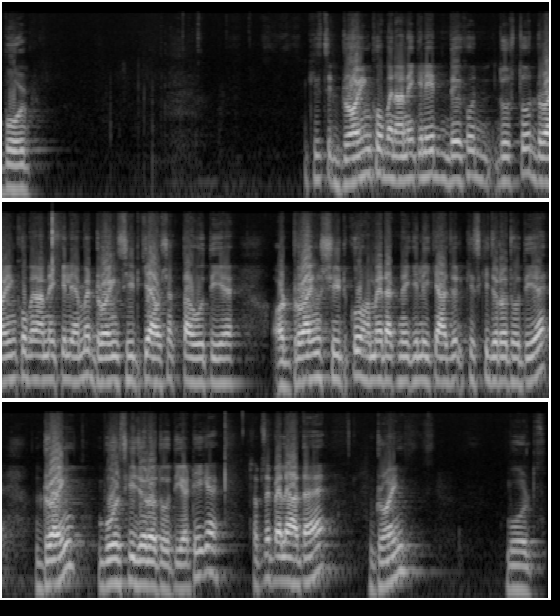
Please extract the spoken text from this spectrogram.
बोर्ड किसी ड्राइंग को बनाने के लिए, देखो दोस्तों ड्राइंग को बनाने के लिए हमें ड्राइंग शीट की आवश्यकता होती है और ड्राइंग शीट को हमें रखने के लिए क्या किसकी ज़रूरत होती है? ड्राइंग बोर्ड्स की ज़रूरत होती है, ठीक है? सबसे पहले आता है ड्राइंग बोर्ड्स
